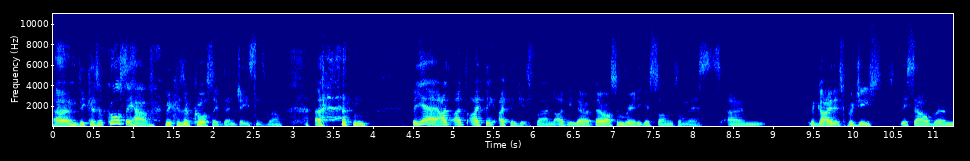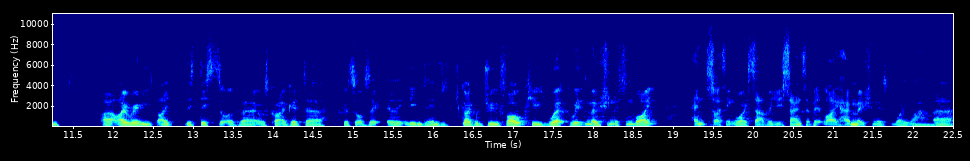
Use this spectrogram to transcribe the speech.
um, because of course they have because of course they've done Jason's mom. Um, but yeah, I, I, I, think I think it's fun. I think there there are some really good songs on this. Um, the guy that's produced this album, uh, I really I this this sort of uh, it was quite a good uh, good sort of leading to him. a guy called Drew Fulk, who's worked with Motionless in White. Hence, I think why Savages sounds a bit like how Motionless in White mm. uh,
